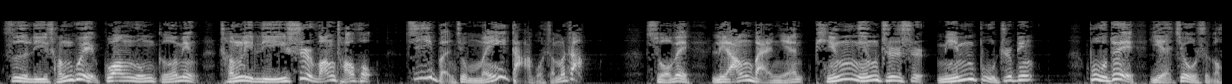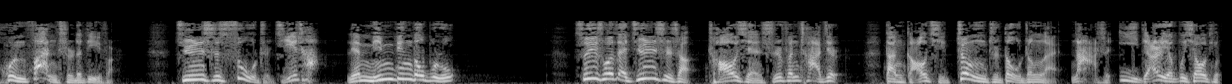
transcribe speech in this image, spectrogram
自李成桂光荣革命成立李氏王朝后，基本就没打过什么仗。所谓两百年平宁之世，民不知兵，部队也就是个混饭吃的地方，军事素质极差，连民兵都不如。虽说在军事上朝鲜十分差劲儿，但搞起政治斗争来，那是一点也不消停。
